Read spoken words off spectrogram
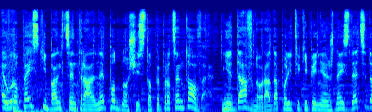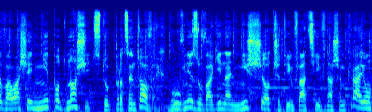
Europejski Bank Centralny podnosi stopy procentowe. Niedawno Rada Polityki Pieniężnej zdecydowała się nie podnosić stóp procentowych, głównie z uwagi na niższy odczyt inflacji w naszym kraju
